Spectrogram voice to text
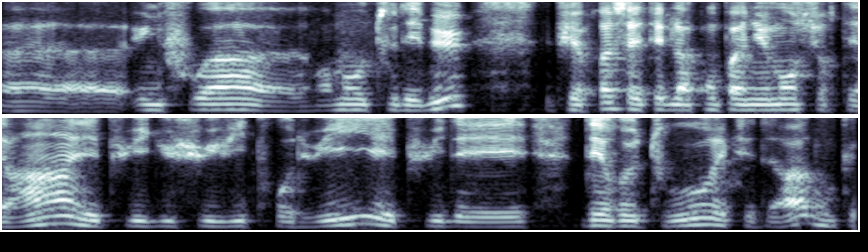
euh, une fois, euh, vraiment au tout début. Et puis après, ça a été de l'accompagnement sur terrain, et puis du suivi de produits, et puis des, des retours, etc. Donc,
